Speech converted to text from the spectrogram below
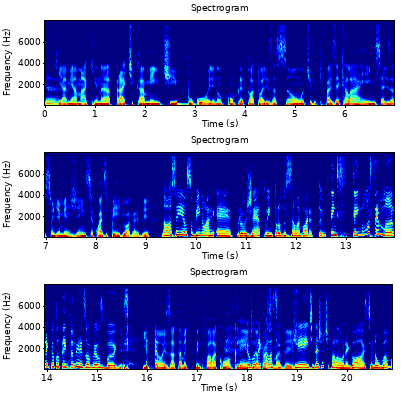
É. que a minha máquina praticamente bugou. Ele não completou a atualização. Eu tive que fazer aquela reinicialização de emergência. Quase perdi o HD. Nossa, e eu subi no é, projeto em produção agora. Tem, tem, tem uma semana que eu tô tentando resolver os bugs. Então, exatamente. Tem que falar com o cliente eu vou da ter que falar próxima assim, vez. cliente, deixa eu te falar um negócio, não vamos,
